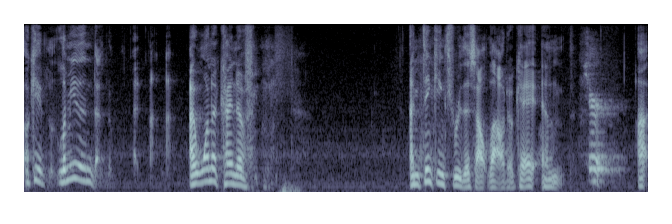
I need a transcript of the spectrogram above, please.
Okay, let me then. I want to kind of. I'm thinking through this out loud, okay? And sure. Uh,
